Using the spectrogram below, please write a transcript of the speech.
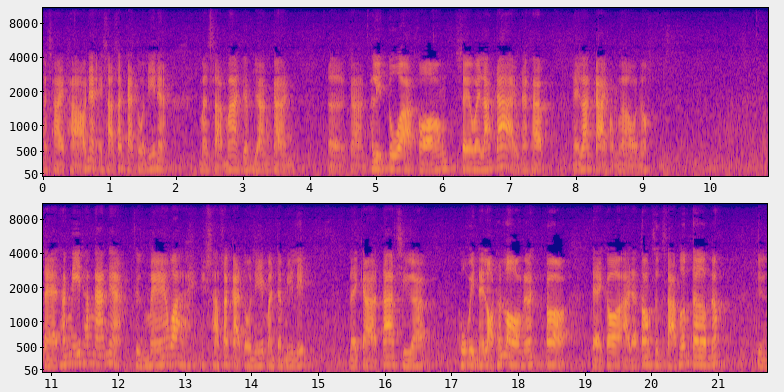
กระชายขาวเนี่ยไอสารสกัดตัวนี้เนี่ยมันสามารถยับยั้งการการผลิตตัวของเซลล์ไวรัสได้นะครับ ในร่างกายของเราเนาะแต่ทั้งนี้ทั้งนั้นเนี่ยถึงแม้ว่าสารสกัดตัวนี้มันจะมีฤทธิ์ในการต้านเชื้อโควิดในหลอดทดลองนะก็แต่ก็อาจจะต้องศึกษาเพิ่มเติมเนาะ ถึง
